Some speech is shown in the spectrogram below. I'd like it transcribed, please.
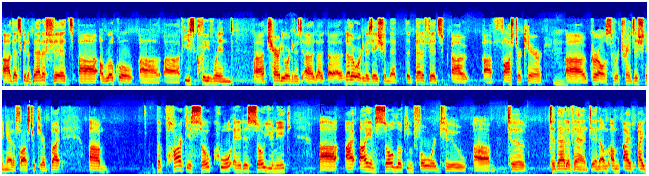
uh, that's going to benefit uh, a local uh, uh East Cleveland uh, charity organization, uh, another organization that that benefits uh, foster care mm. uh, girls who are transitioning out of foster care. But um, the park is so cool and it is so unique. Uh, I, I am so looking forward to um, to to that event, and I'm, I'm I, I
